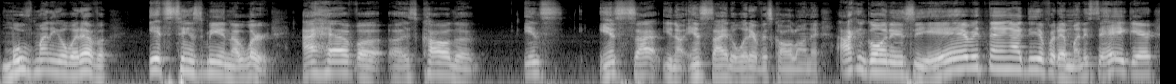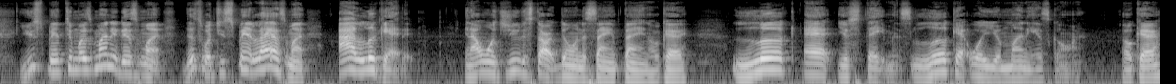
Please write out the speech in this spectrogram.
move money or whatever, it sends me an alert. I have a, a it's called a ins, insight, you know, insight or whatever it's called on there. I can go in there and see everything I did for that money. Say, hey Gary, you spent too much money this month. This is what you spent last month. I look at it. And I want you to start doing the same thing, okay? Look at your statements. Look at where your money is going. Okay?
